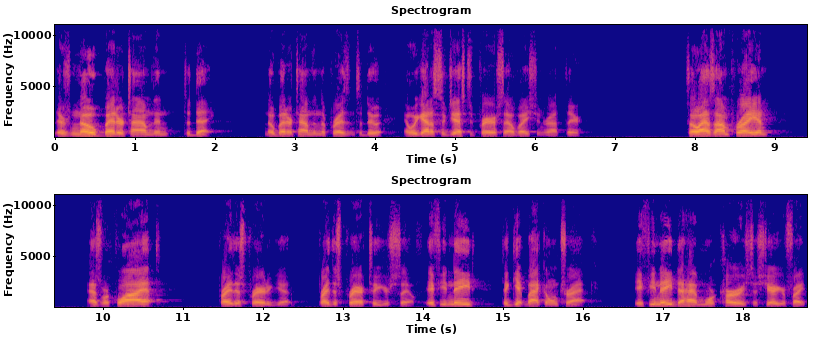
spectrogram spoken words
there's no better time than today. No better time than the present to do it. And we got a suggested prayer of salvation right there. So as I'm praying, as we're quiet, pray this prayer together. Pray this prayer to yourself. If you need to get back on track, if you need to have more courage to share your faith,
